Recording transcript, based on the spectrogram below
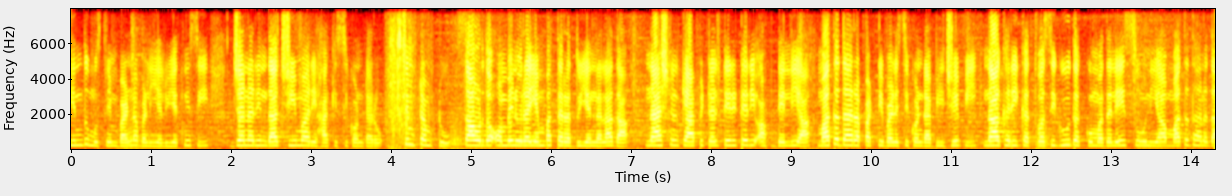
ಹಿಂದೂ ಮುಸ್ಲಿಂ ಬಣ್ಣ ಬಳಿಯಲು ಯತ್ನಿಸಿ ಜನರಿಂದ ಚೀಮಾರಿ ಹಾಕಿಸಿಕೊಂಡರು. ಸಿಂಪ್ಟಮ್ ಟು, ಸಾವಿರದ ಒಂಬೈನೂರ ಎಂಬತ್ತರದ್ದು ಎನ್ನಲಾದ ನ್ಯಾಷನಲ್ ಕ್ಯಾಪಿಟಲ್ ಟೆರಿಟರಿ ಆಫ್ ಡೆಲ್ಲಿಯ ಮತದಾರ ಪಟ್ಟಿ ಬಳಸಿಕೊಂಡ ಬಿಜೆಪಿ ನಾಗರಿಕತ್ವ ಸಿಗುವುದಕ್ಕೂ ಮೊದಲೇ ಸೋನಿಯಾ ಮತದಾನದ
